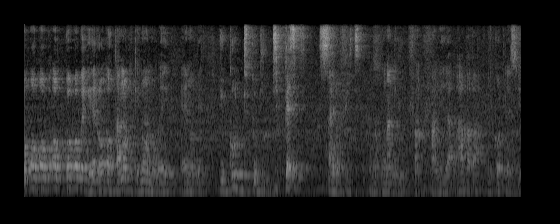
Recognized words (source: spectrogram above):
ọgbọgbọgbọgbọgbẹ ẹ rọ ọta náà kékeré náà nọ wẹ ẹ nọ bẹẹ you go to the deepest side of it una be fani ya ah baba may god bless you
